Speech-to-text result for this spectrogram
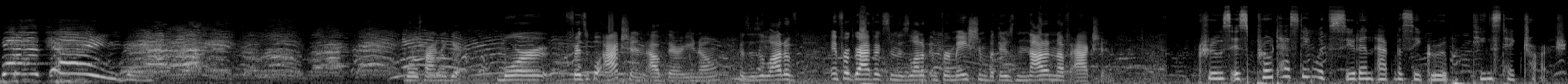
But our chains. We're trying to get more physical action out there, you know, because there's a lot of infographics and there's a lot of information, but there's not enough action. Cruz is protesting with student advocacy group Teens Take Charge.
